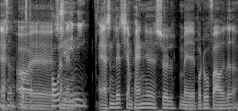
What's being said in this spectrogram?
ja, modtaget. og øh, Porsche sådan en, indeni. Ja, sådan lidt champagne-sølv med bordeauxfarvet læder.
